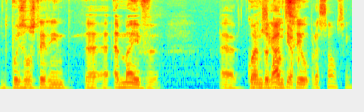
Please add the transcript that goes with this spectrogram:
depois de eles terem a Maeve, quando e a aconteceu. recuperação, sim.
